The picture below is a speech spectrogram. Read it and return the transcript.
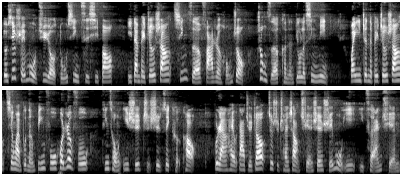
有些水母具有毒性刺细胞，一旦被蛰伤，轻则发热红肿，重则可能丢了性命。万一真的被蛰伤，千万不能冰敷或热敷，听从医师指示最可靠。不然还有大绝招，就是穿上全身水母衣，以测安全。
